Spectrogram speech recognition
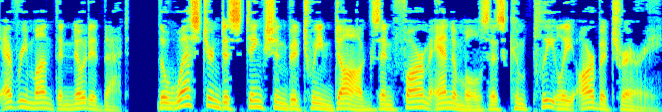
every month and noted that, "...the Western distinction between dogs and farm animals is completely arbitrary."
